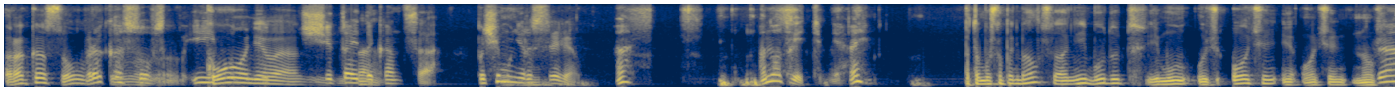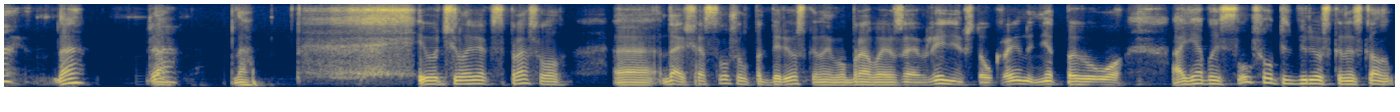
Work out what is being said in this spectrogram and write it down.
Рокоссовского. Рокоссовского и Конева. вот считай Да. до конца. Почему не расстрелял? А? А ну ответьте мне, а? Потому что понимал, что они будут ему очень и очень нужны. Да? Да. Да. И вот человек спрашивал, э, да, я сейчас слушал Подберезкина его бравое заявление, что у Украины нет ПВО. А я бы слушал Подберезкина и сказал,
